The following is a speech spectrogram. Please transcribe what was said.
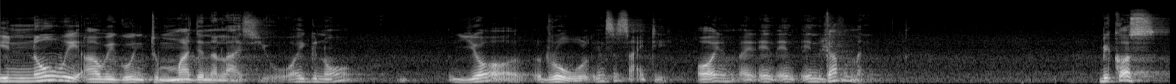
in no way are we going to marginalize you or ignore your role in society or in, in, in, government. Because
